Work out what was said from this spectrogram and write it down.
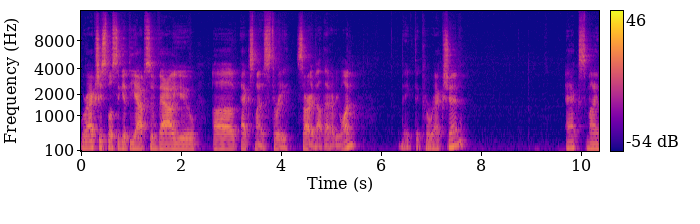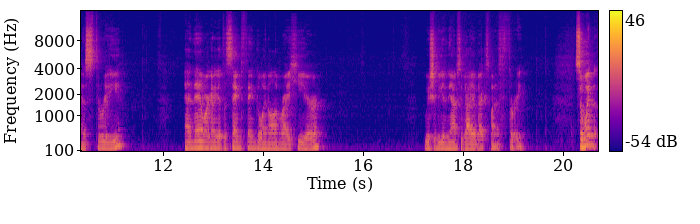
We're actually supposed to get the absolute value of x minus 3. Sorry about that, everyone. Make the correction. x minus 3. And then we're going to get the same thing going on right here we should be getting the absolute value of x minus 3. So when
